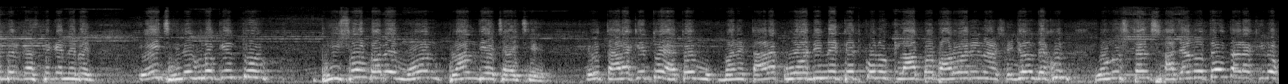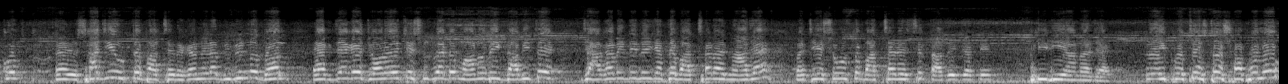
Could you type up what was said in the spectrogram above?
ওদের কাছ থেকে নেবেন। এই ছেলেগুলো কিন্তু ভীষণভাবে মন প্রাণ দিয়ে চাইছে। এবং তারা কিন্তু এত মানে তারা কোঅর্ডিনেটেড কোনো ক্লাব বা বারোয়ারি না সেই জন্য দেখুন অনুষ্ঠান সাজানোতেও তারা কীরকম সাজিয়ে উঠতে পারছে না। কারণ এরা বিভিন্ন দল এক জায়গায় জড়ো হয়েছে শুধু একটা মানবিক দাবিতে যে আগামী দিনে যাতে বাচ্চারা না যায় বা যে সমস্ত বাচ্চারা এসছে তাদের যাতে ফিরিয়ে আনা যায়। তো এই প্রচেষ্টা সফল হোক।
